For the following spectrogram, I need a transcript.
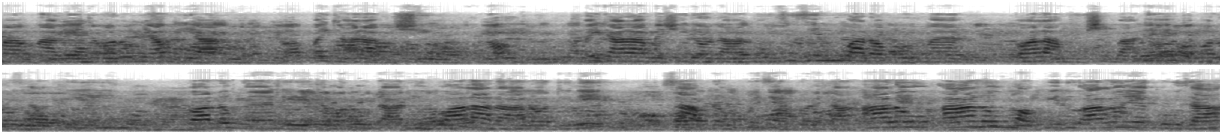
မှမှလည်းကျမတို့မြောက်ပြည်ကပိတ်ထားတာမရှိဘူးเนาะပိတ်ထားတာမရှိတော့ဒါကုန်စည်စင်းမှုကတော့ပုံမှန်သွားလာမှုရှိပါတယ်ကျမတို့တို့ဒီသွားလုပ်ငန်းတွေကျမတို့ဒါလူသွားလာတာကတော့ဒီနေ့စပြီးတော့ဖွင့်တဲ့အတွက်ဒါအားလုံးအားလုံးပေါ့ပြည်သူအားလုံးရဲ့ကိုစား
